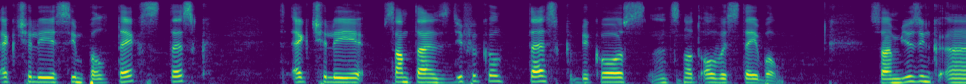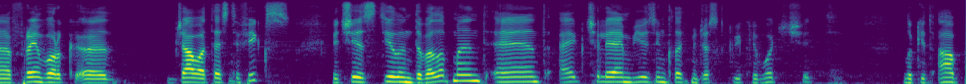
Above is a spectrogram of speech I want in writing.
actually a simple text task. It's actually sometimes difficult task because it's not always stable. So I'm using framework uh, Java TestFX which is still in development and actually I'm using let me just quickly watch it look it up.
